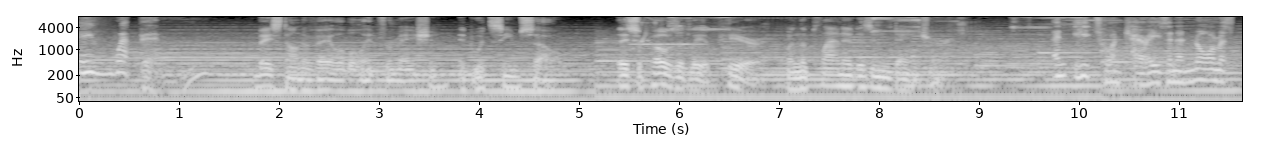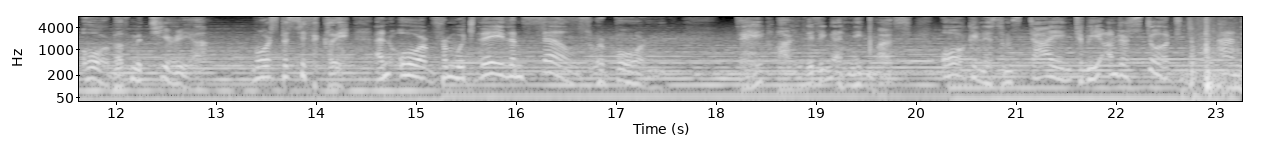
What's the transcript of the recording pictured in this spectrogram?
a weapon? Based on available information, it would seem so. They supposedly appear when the planet is in danger. And each one carries an enormous orb of materia. More specifically, an orb from which they themselves were born. They are living enigmas, organisms dying to be understood. And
